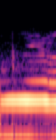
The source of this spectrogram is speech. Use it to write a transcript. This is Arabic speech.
يا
